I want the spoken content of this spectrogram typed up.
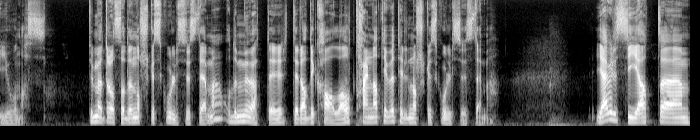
Jonas. Du møter også det norske skolesystemet, og du møter det radikale alternativet til det norske skolesystemet. Jeg vil si at uh,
